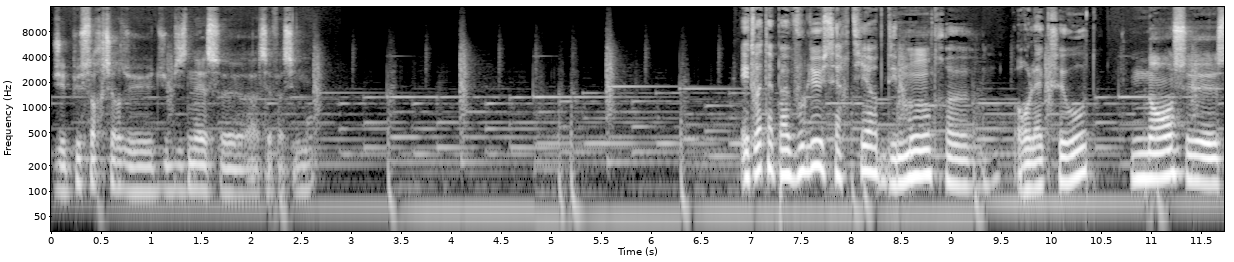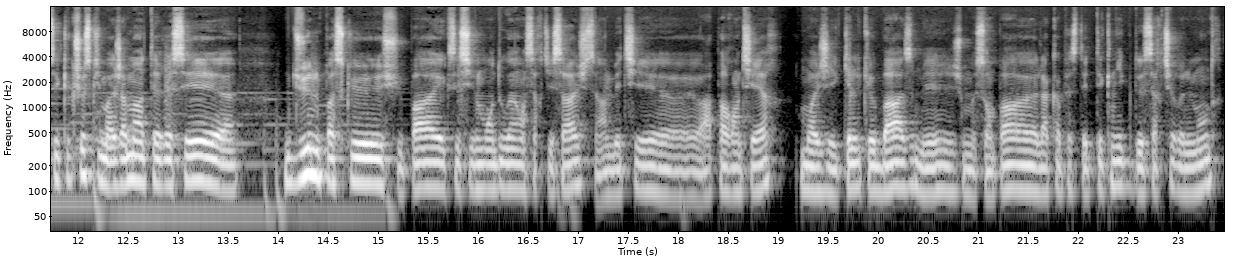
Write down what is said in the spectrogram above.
j'ai pu sortir du, du business assez facilement. Et toi, t'as pas voulu sortir des montres euh, Rolex et autres? Non, c'est quelque chose qui m'a jamais intéressé. Euh, d'une, parce que je suis pas excessivement doué en sertissage, c'est un métier euh, à part entière. Moi, j'ai quelques bases, mais je me sens pas la capacité technique de sortir une montre.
